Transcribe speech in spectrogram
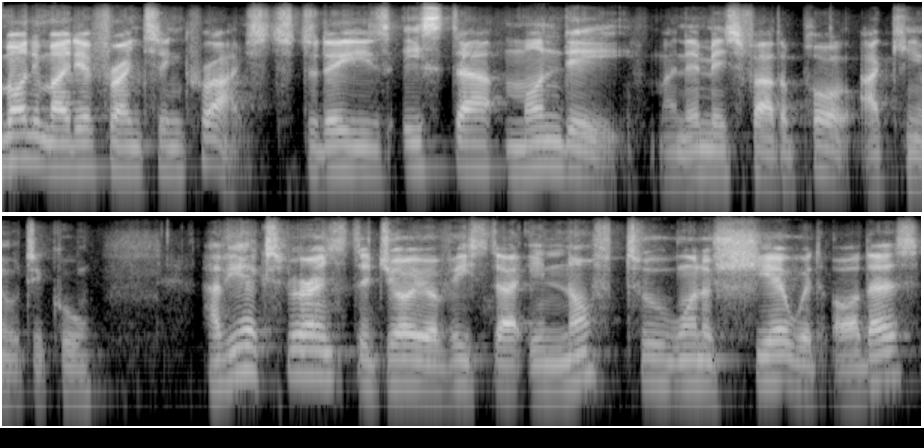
morning, my dear friends in Christ. Today is Easter Monday. My name is Father Paul Akinyotiku. Have you experienced the joy of Easter enough to want to share with others?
